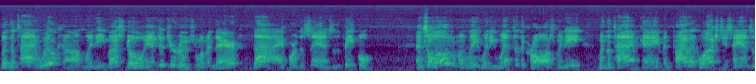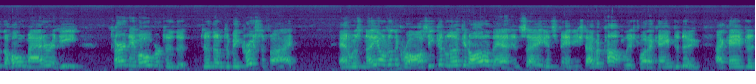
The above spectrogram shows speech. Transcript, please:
But the time will come when he must go into Jerusalem and there die for the sins of the people. And so ultimately, when he went to the cross, when he when the time came and Pilate washed his hands of the whole matter and he turned him over to the to them to be crucified, and was nailed to the cross, he could look at all of that and say, It's finished. I've accomplished what I came to do. I came to,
